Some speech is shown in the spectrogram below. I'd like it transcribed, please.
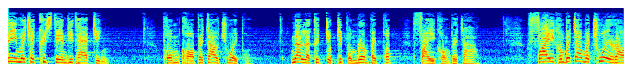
นี่ไม่ใช่คริสเตียนที่แท้จริง ผมขอพระเจ้าช่วยผม นั่นแหละคือจุดที่ผมเริ่มไปพบไฟของพระเจ้า ไฟของพระเจ้ามาช่วยเรา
